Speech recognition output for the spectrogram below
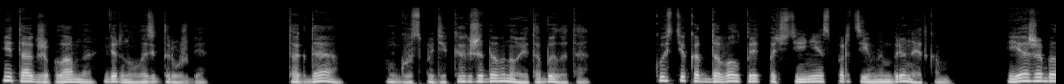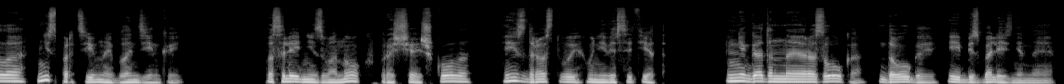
и также плавно вернулась к дружбе. Тогда, господи, как же давно это было-то, Костик отдавал предпочтение спортивным брюнеткам. Я же была не спортивной блондинкой. Последний звонок, прощай школа и здравствуй университет. Негаданная разлука, долгая и безболезненная.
